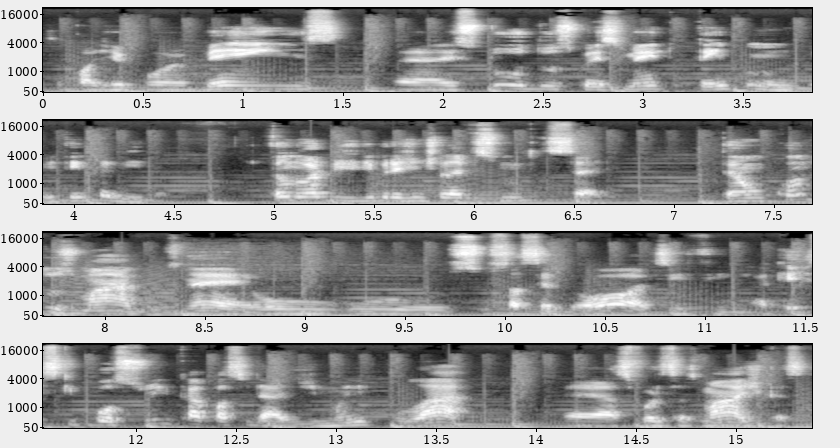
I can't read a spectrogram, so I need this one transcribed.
você pode repor bens, é, estudos, conhecimento, tempo nunca, e tempo é vida. Então no Orbe de Libra a gente leva isso muito a sério. Então quando os magos, né, ou os, os sacerdotes, enfim, aqueles que possuem capacidade de manipular é, as forças mágicas,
